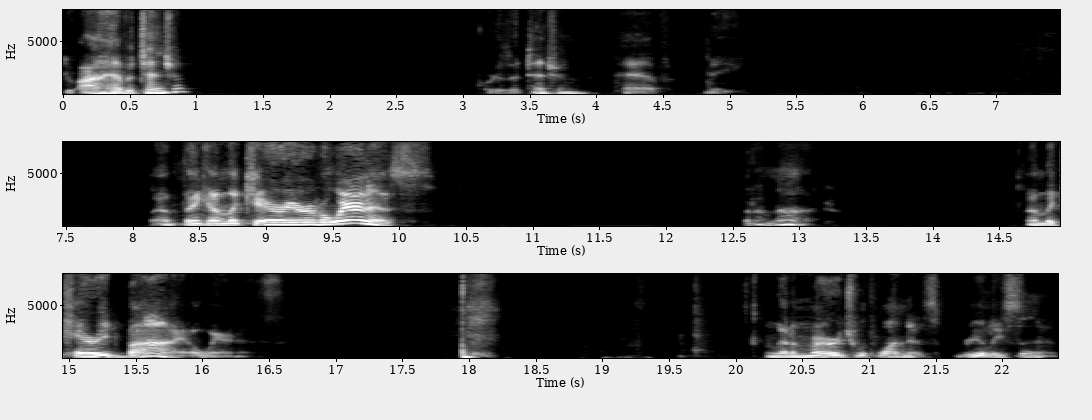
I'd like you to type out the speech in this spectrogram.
Do I have attention? Or does attention have me? I think I'm the carrier of awareness. But I'm not. I'm the carried by awareness. I'm going to merge with oneness really soon.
